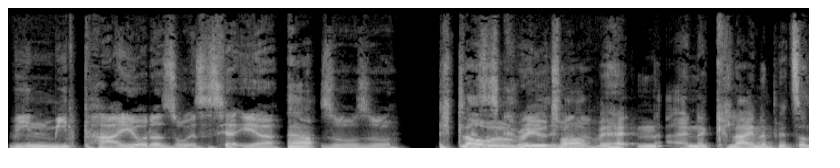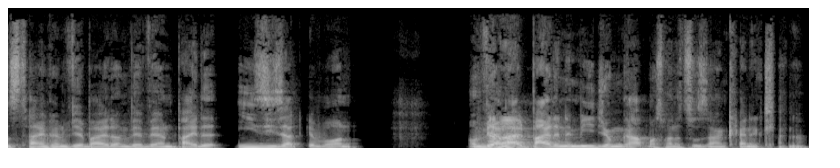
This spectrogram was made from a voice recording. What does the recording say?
wie ein Meat Pie oder so ist es ja eher. Ja. So, so. Ich glaube, crazy, Real Talk, Mann. wir hätten eine kleine Pizza uns teilen können, wir beide, und wir wären beide easy satt geworden. Und wir Aber- haben halt beide eine Medium gehabt, muss man dazu sagen, keine kleine.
